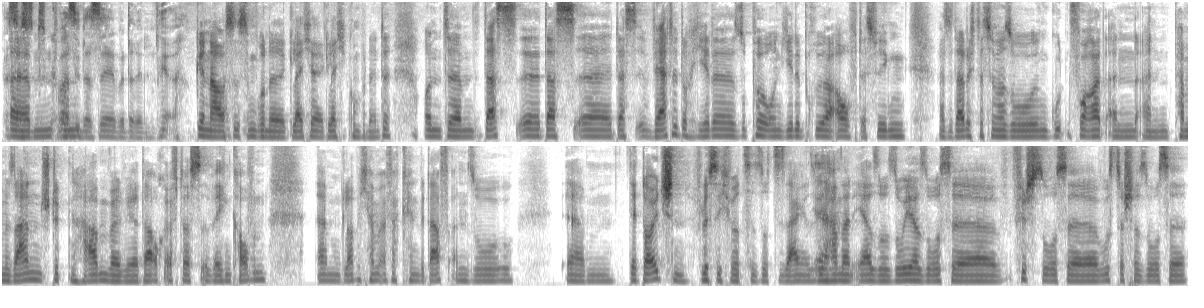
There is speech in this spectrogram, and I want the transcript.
Es ähm, ist quasi dasselbe drin, ja. Genau, es ist im Grunde gleiche, gleiche Komponente und ähm, das, äh, das, äh, das wertet doch jede Suppe und jede Brühe auf, deswegen, also dadurch, dass wir immer so einen guten Vorrat an, an Parmesanstücken haben, weil wir da auch öfters welchen kaufen, ähm, glaube ich, haben wir einfach keinen Bedarf an so ähm, der deutschen Flüssigwürze sozusagen. Also ja. wir haben dann eher so Sojasauce, Fischsoße, Worcestershire Soße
